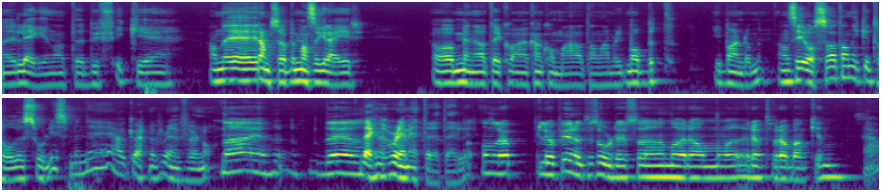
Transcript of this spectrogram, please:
eh, legen at eh, Buff ikke Han eh, ramser opp en masse greier og mener at det kan komme av at han har blitt mobbet i barndommen. Han sier også at han ikke tåler sollys, men det har ikke vært noe problem før nå. Nei, det Det er ikke noe problem etter dette heller. Han løp, løp jo rundt i sollyset når han rømte fra banken. Ja.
